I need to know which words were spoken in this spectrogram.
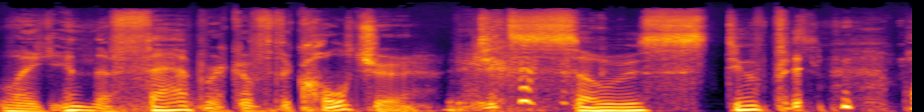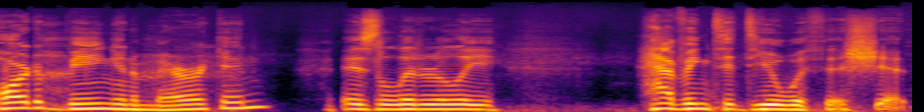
like in the fabric of the culture. It's so stupid. part of being an American is literally having to deal with this shit.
